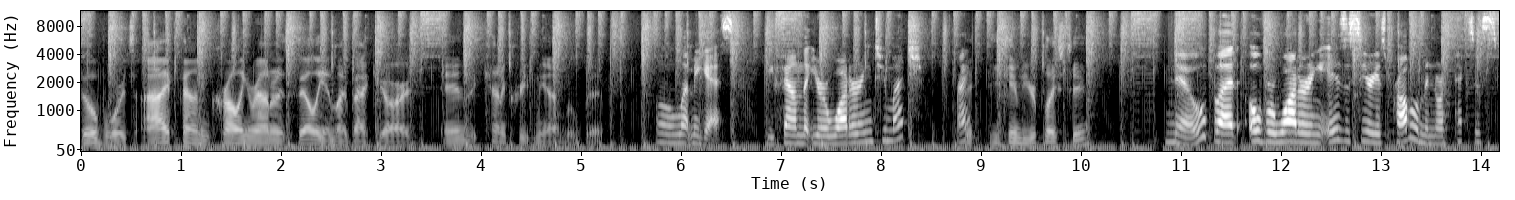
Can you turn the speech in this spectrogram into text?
billboards. I found him crawling around on his belly in my backyard, and it kind of creeped me out a little bit. Well, let me guess. You found that you're watering too much, right? He came to your place too? No, but overwatering is a serious problem in North Texas.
